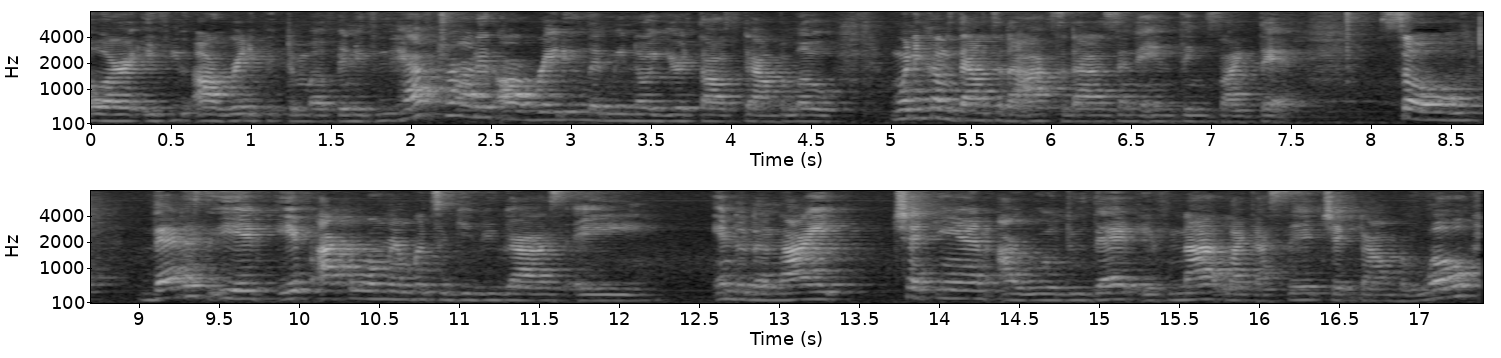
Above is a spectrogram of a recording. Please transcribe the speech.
or if you already picked them up. And if you have tried it already let me know your thoughts down below when it comes down to the oxidizing and things like that. So that is it. If i can remember to give you guys a end of the night check-in i will do that. If not like i said check down below.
